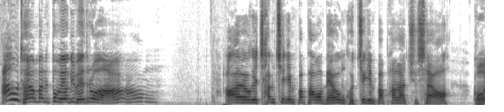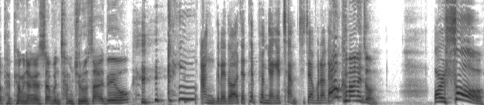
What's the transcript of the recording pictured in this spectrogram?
아우 저 양반은 또 왜 여기 왜 들어와? 아, 여기 참치김밥하고 매운 고추김밥 하나 주세요. 그 태평양에서 잡은 참치로 싸야 돼요. 안 그래도 어제 태평양에 참치 잡으러 가. 아, 그만해 좀. 얼써!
